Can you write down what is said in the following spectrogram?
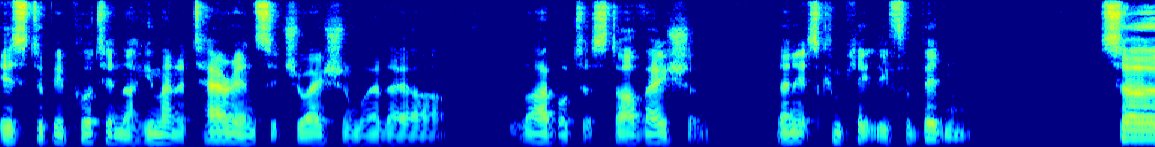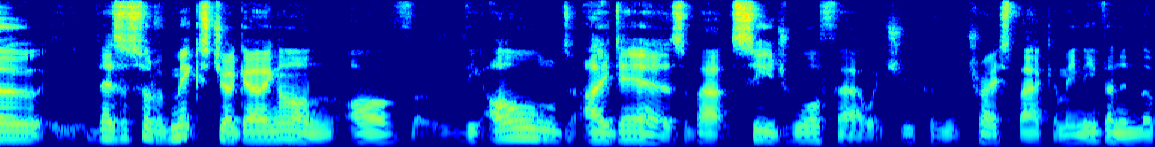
is to be put in a humanitarian situation where they are liable to starvation, then it's completely forbidden. So there's a sort of mixture going on of the old ideas about siege warfare, which you can trace back. I mean, even in the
